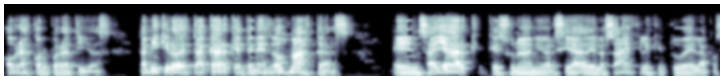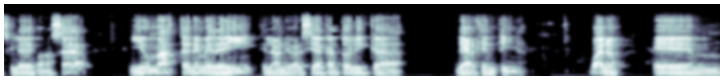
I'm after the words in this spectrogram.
obras corporativas. También quiero destacar que tenés dos másters, en SAYARC, que es una universidad de Los Ángeles que tuve la posibilidad de conocer, y un máster MDI en la Universidad Católica de Argentina. Bueno, em,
